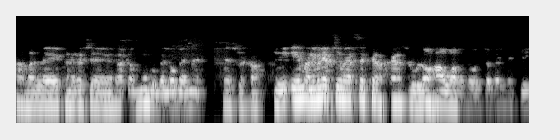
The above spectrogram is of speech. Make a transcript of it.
אבל uh, כנראה שרק אמור ולא באמת. יש לך. כי אם, אני מניח שאם היה סנטר אחר שהוא לא האווארד או ג'בל מגי,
